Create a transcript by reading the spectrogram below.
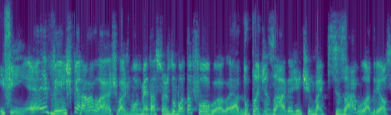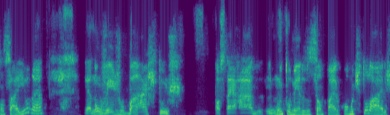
Enfim, é ver esperar as, as movimentações do Botafogo. A, a, dupla de zaga a gente vai precisar, o Adrielson saiu, né? Eu não vejo Bastos, posso estar errado, e muito menos o Sampaio como titulares.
